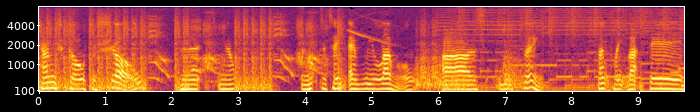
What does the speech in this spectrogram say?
can go to show that, you know, not to take every level as you think. Thankfully, that did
